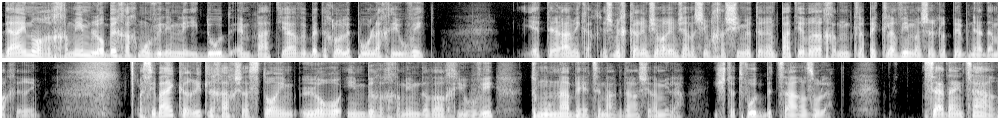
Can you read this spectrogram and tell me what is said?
דהיינו, הרחמים לא בהכרח מובילים לעידוד אמפתיה, ובטח לא לפעולה חיובית. יתרה מכך, יש מחקרים שמראים שאנשים חשים יותר אמפתיה ורחמים כלפי כלבים מאשר כלפי בני אדם אחרים. הסיבה העיקרית לכך שהסטואים לא רואים ברחמים דבר חיובי, טמונה בעצם ההגדרה של המילה, השתתפות בצער הזולת. זה עדיין צער,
